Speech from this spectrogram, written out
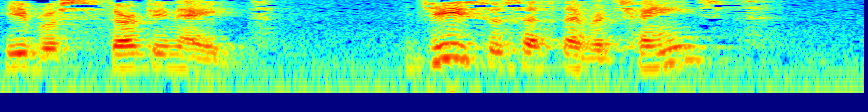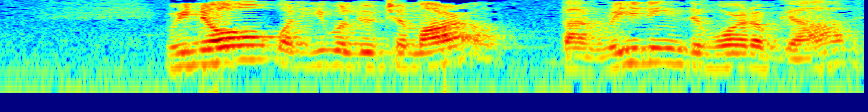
Hebrews 13:8. Jesus has never changed. We know what he will do tomorrow by reading the Word of God.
